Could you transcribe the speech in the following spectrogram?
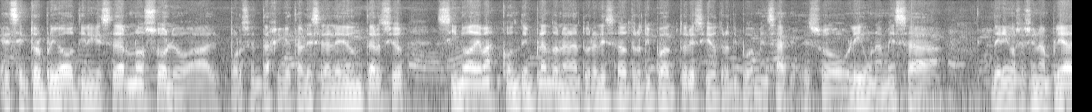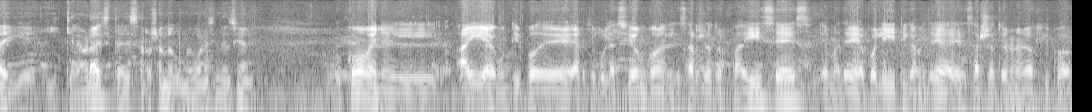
el sector privado tiene que ceder no solo al porcentaje que establece la ley de un tercio, sino además contemplando la naturaleza de otro tipo de actores y de otro tipo de mensajes. Eso obliga a una mesa de negociación ampliada y que, y que la verdad se está desarrollando con muy buenas intenciones. ¿Cómo ven el... ¿Hay algún tipo de articulación con el desarrollo de otros países en materia política, en materia de desarrollo tecnológico?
